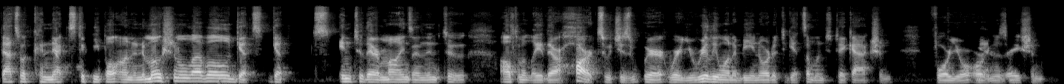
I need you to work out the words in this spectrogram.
that's what connects to people on an emotional level gets get into their minds and into ultimately their hearts, which is where, where you really want to be in order to get someone to take action for your organization. Yeah.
